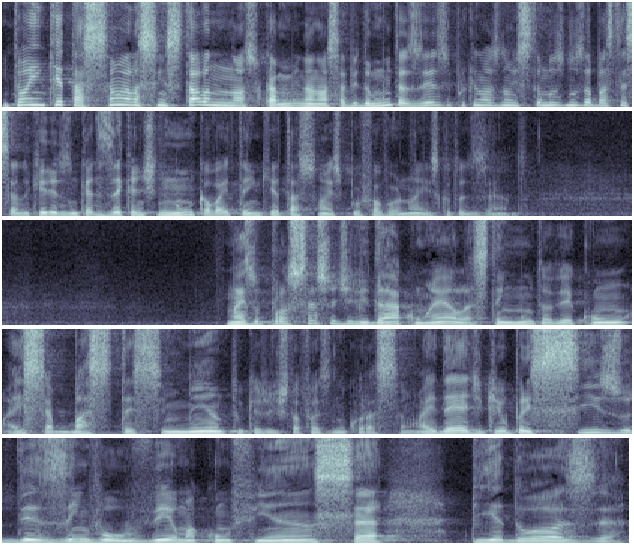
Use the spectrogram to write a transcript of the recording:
Então a inquietação ela se instala no nosso caminho, na nossa vida muitas vezes porque nós não estamos nos abastecendo. Queridos, não quer dizer que a gente nunca vai ter inquietações, por favor, não é isso que eu estou dizendo. Mas o processo de lidar com elas tem muito a ver com esse abastecimento que a gente está fazendo no coração. A ideia de que eu preciso desenvolver uma confiança piedosa,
